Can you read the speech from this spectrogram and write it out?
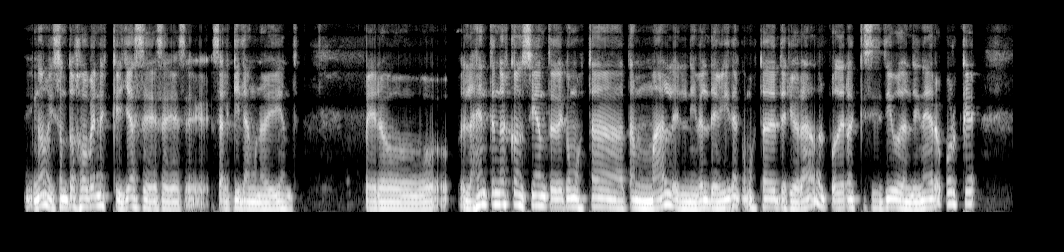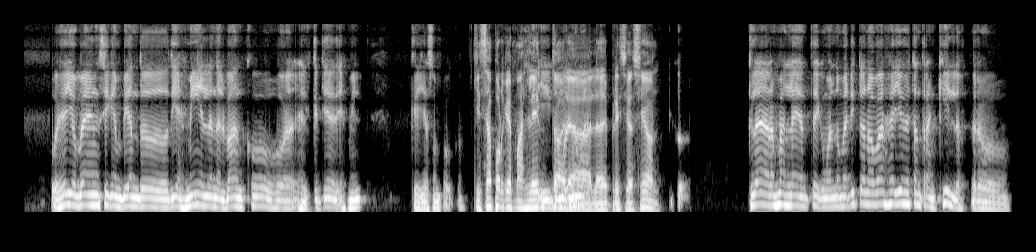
¿no? Y son dos jóvenes que ya se, se- se- se alquilan una vivienda. Pero la gente no es consciente de cómo está tan mal el nivel de vida, cómo está deteriorado el poder adquisitivo del dinero, porque pues ellos ven, siguen viendo 10.000 en el banco, o el que tiene 10.000, que ya son pocos. Quizás porque es más lenta la, depreciación. Claro, es más lento y como el numerito no baja, ellos están tranquilos, pero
